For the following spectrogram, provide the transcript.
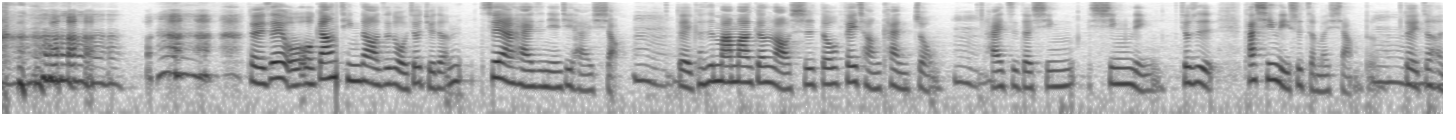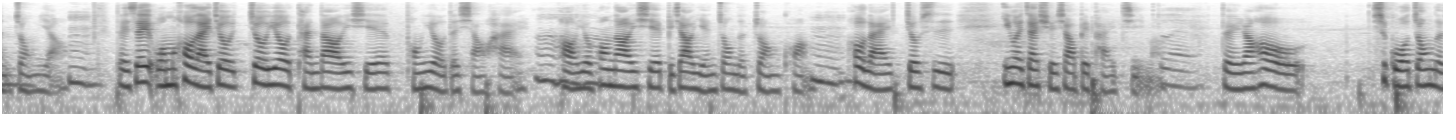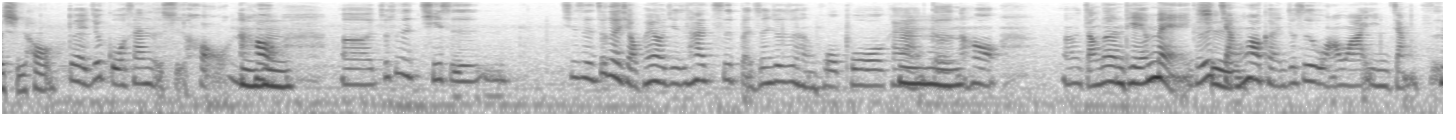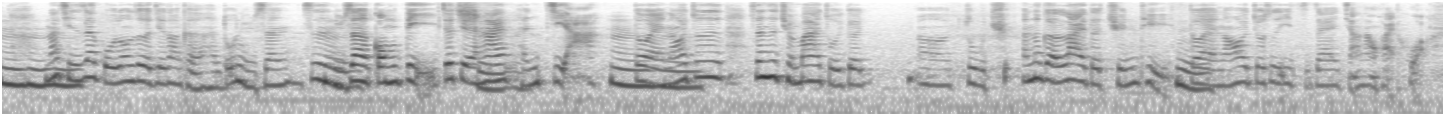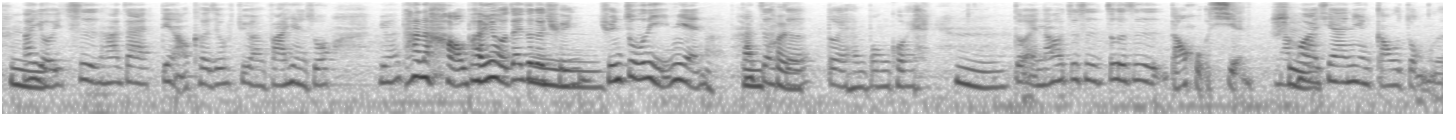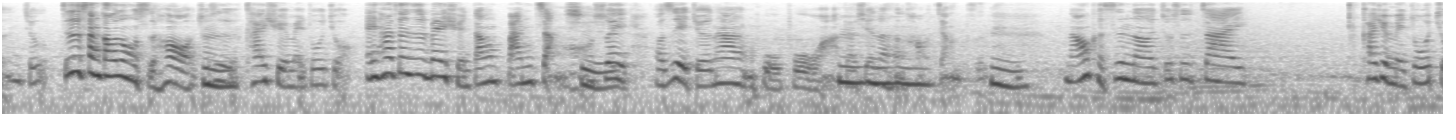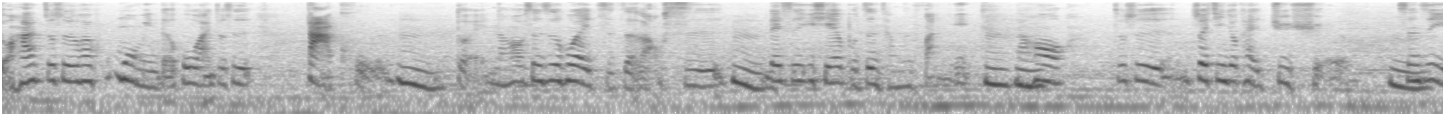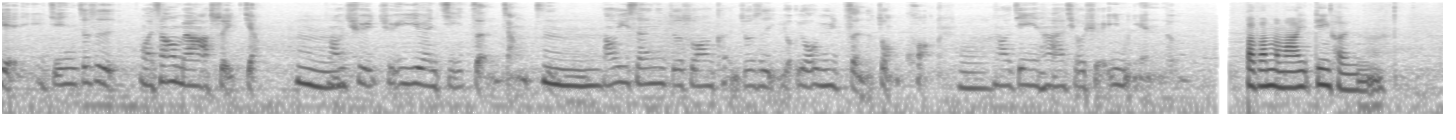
嗯对，所以我我刚听到这个，我就觉得，嗯，虽然孩子年纪还小，嗯，对，可是妈妈跟老师都非常看重，嗯，孩子的心心灵，就是他心里是怎么想的，嗯，对，这很重要，嗯，对，所以我们后来就就又谈到一些朋友的小孩，嗯，好，有碰到一些比较严重的状况，嗯，后来就是因为在学校被排挤嘛，对，对，然后。是国中的时候，对，就国三的时候，然后，呃，就是其实，其实这个小朋友其实他是本身就是很活泼开朗的，嗯、然后，嗯、呃，长得很甜美，可是讲话可能就是娃娃音这样子。嗯、那其实，在国中这个阶段，可能很多女生是女生的公敌，嗯、就觉得她很假，嗯、对，然后就是甚至全班还组一个。呃，组群那个赖的群体，嗯、对，然后就是一直在讲他坏话。嗯、那有一次他在电脑课就居然发现说，原来他的好朋友在这个群、嗯、群组里面，他整个对很崩溃。嗯，对，然后就是这个是导火线，然后后来现在念高中了，就就是上高中的时候，就是开学没多久，哎、嗯，他甚至被选当班长哦，所以老师也觉得他很活泼啊，表现的很好这样子。嗯，然后可是呢，就是在开学没多久，他就是会莫名的忽然就是。大哭，嗯，对，然后甚至会指责老师，嗯，类似一些不正常的反应，嗯，然后就是最近就开始拒学了，嗯，甚至也已经就是晚上都没办法睡觉，嗯，然后去去医院急诊这样子，嗯，然后医生就说可能就是有忧郁症的状况，嗯，然后建议他休学一年了。爸爸妈妈一定很，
